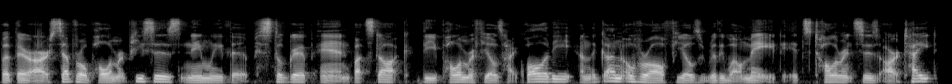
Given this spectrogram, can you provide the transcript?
but there are several polymer pieces, namely the pistol grip and buttstock. The polymer feels high quality, and the gun overall feels really well made. Its tolerances are tight,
